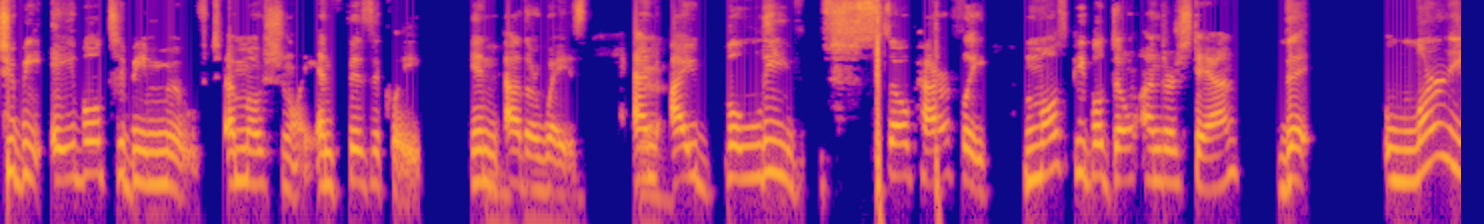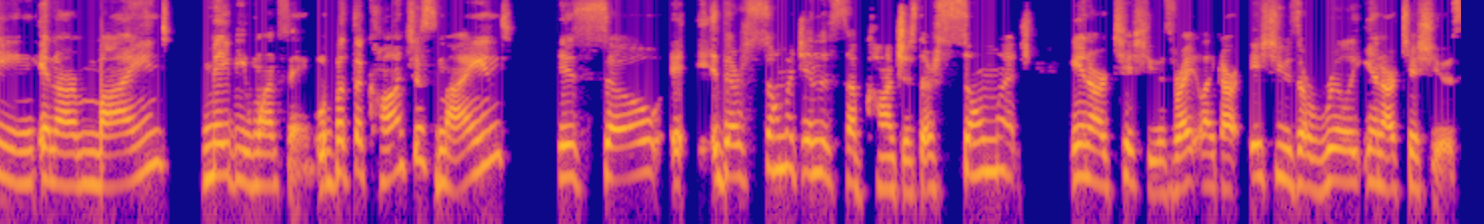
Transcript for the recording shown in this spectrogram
to be able to be moved emotionally and physically in mm-hmm. other ways. And yeah. I believe so powerfully, most people don't understand that learning in our mind may be one thing, but the conscious mind is so, it, it, there's so much in the subconscious. There's so much in our tissues, right? Like our issues are really in our tissues.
